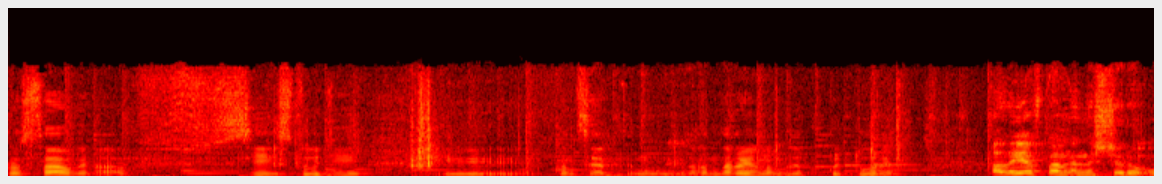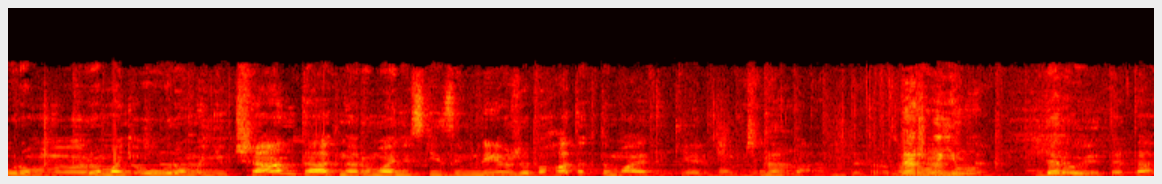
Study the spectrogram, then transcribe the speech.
Росави, а всієї студії і концерти на- на районному будинку культури. Але я впевнена, що у, ром, роман, у романівчан, так, на Романівській землі вже багато хто має такий альбом, чи не так? Да. Даруємо. Даруєте, так?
